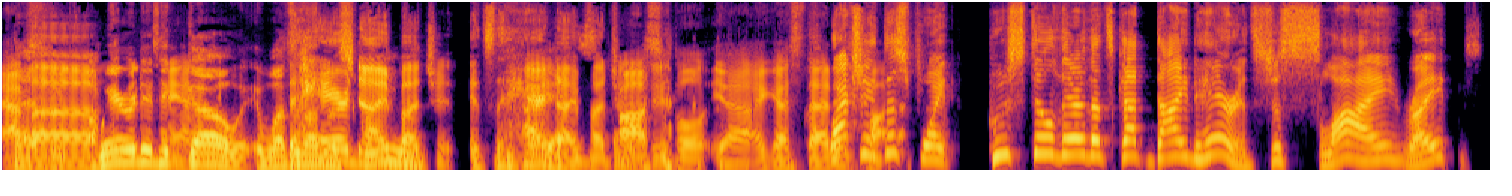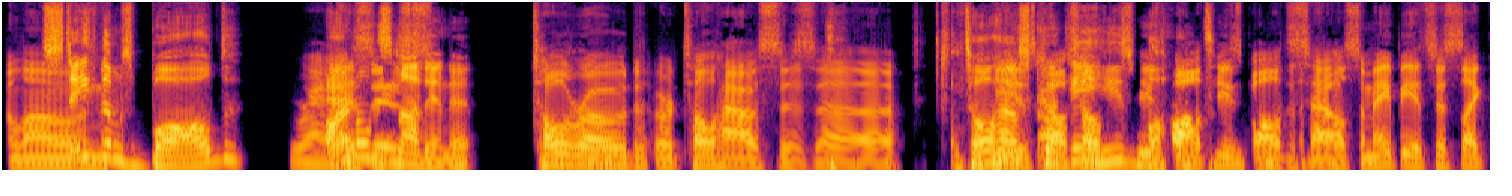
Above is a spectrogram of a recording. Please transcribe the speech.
That- Uh, Where did it go? It wasn't on the hair the dye budget. It's the hair dye It's budget. dude. Possible. Yeah, I guess that Well, is actually, at this point, who's still there that's got dyed hair? It's just Sly, right? Stallone, Statham's bald. Right. Arnold's is- not in it. Toll Mhm. Road or Toll House is uh Toll House is Cookie, also- he's bald. He's bald as hell. So maybe it's just like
